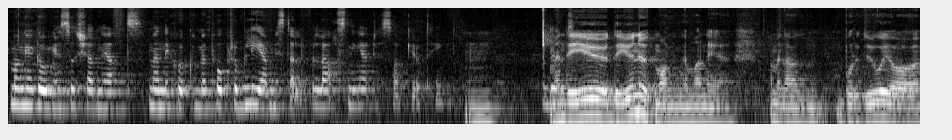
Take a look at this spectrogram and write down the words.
många gånger så känner jag att människor kommer på problem istället för lösningar till saker och ting. Mm. Men det är, ju, det är ju en utmaning när man är, jag menar, både du och jag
